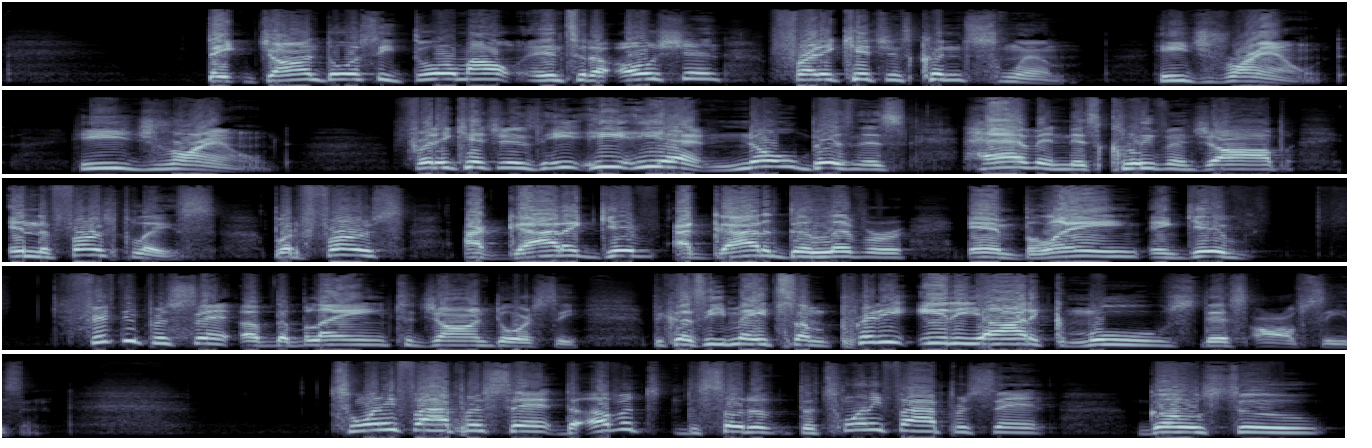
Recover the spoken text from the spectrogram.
They John Dorsey threw him out into the ocean. Freddie Kitchens couldn't swim. He drowned. He drowned. Freddie Kitchens, he, he, he had no business having this Cleveland job in the first place. But first, I gotta give, I gotta deliver and blame and give 50% of the blame to John Dorsey because he made some pretty idiotic moves this offseason. 25%, the other, so the, the 25% goes to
